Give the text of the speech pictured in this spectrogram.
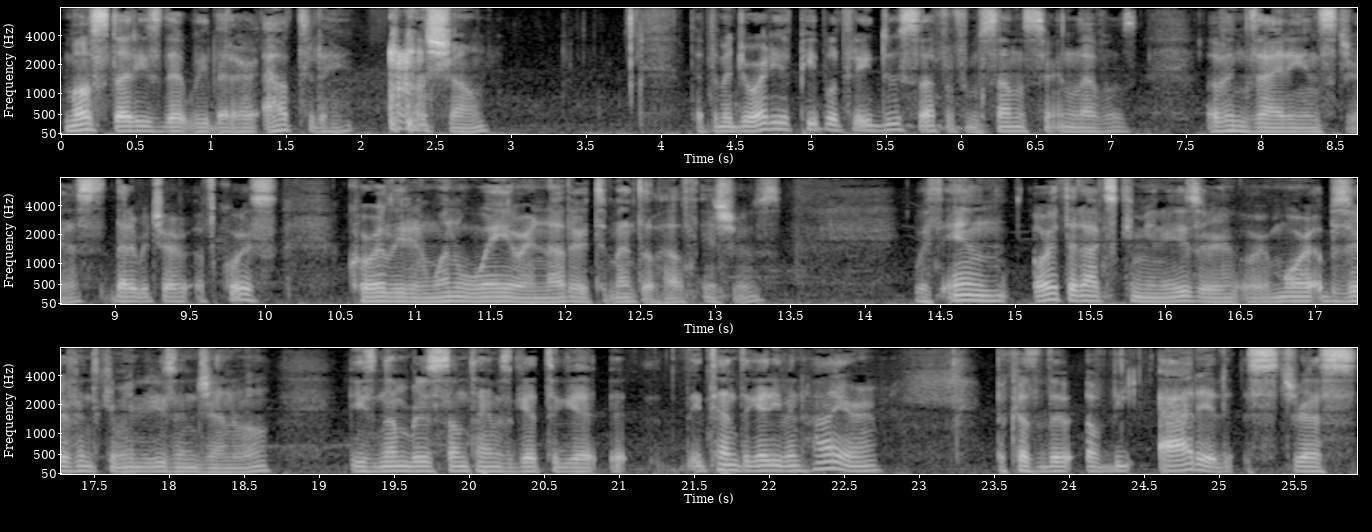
Most studies that we that are out today show that the majority of people today do suffer from some certain levels of anxiety and stress, that which are, of course, correlated in one way or another to mental health issues. Within Orthodox communities or, or more observant communities in general, these numbers sometimes get to get uh, they tend to get even higher because of the of the added stress,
